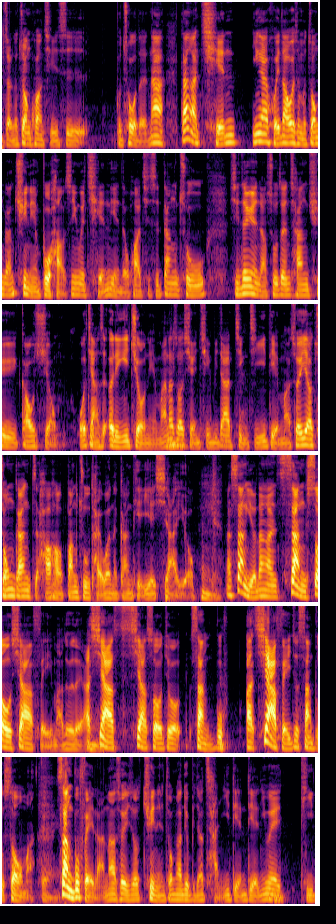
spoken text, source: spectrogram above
整个状况其实是。不错的，那当然前应该回到为什么中钢去年不好，是因为前年的话，其实当初行政院长苏贞昌去高雄，我讲是二零一九年嘛，那时候选情比较紧急一点嘛，所以要中钢好好帮助台湾的钢铁业下游。嗯，那上游当然上瘦下肥嘛，对不对啊？下下瘦就上不啊，下肥就上不瘦嘛，对，上不肥了。那所以说去年中钢就比较惨一点点，因为体。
